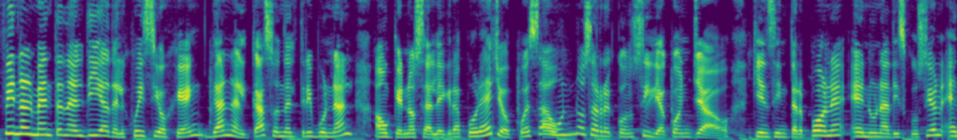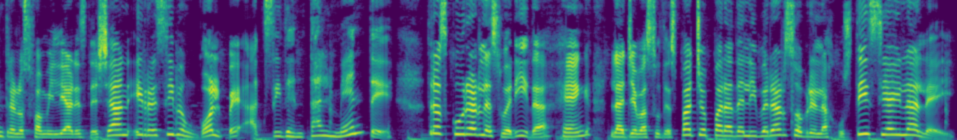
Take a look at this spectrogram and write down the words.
Finalmente, en el día del juicio, Gen gana el caso en el tribunal, aunque no se alegra por ello, pues aún no se reconcilia con Yao, quien se interpone en una discusión entre los familiares de Shan y recibe un golpe accidentalmente. Tras curarle su herida, Heng la lleva a su despacho para deliberar sobre la justicia y la ley.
